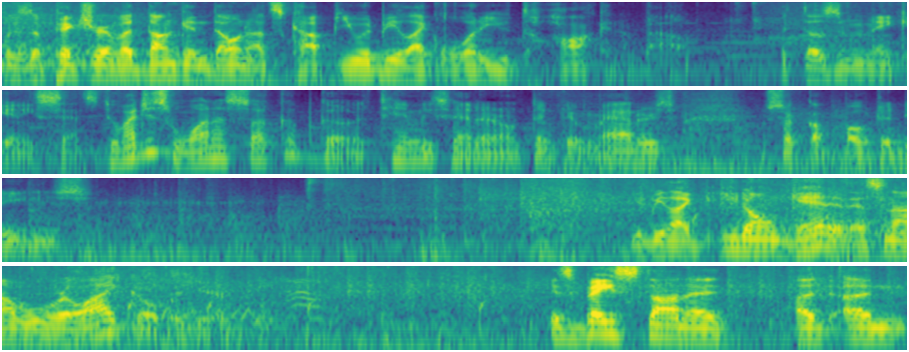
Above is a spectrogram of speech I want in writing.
was a picture of a Dunkin' Donuts cup, you would be like, "What are you talking about?" It doesn't make any sense. Do I just want to suck up go to Tammy's head? I don't think it matters. suck up both of these. You'd be like, you don't get it. That's not what we're like over here. It's based on a, a, a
